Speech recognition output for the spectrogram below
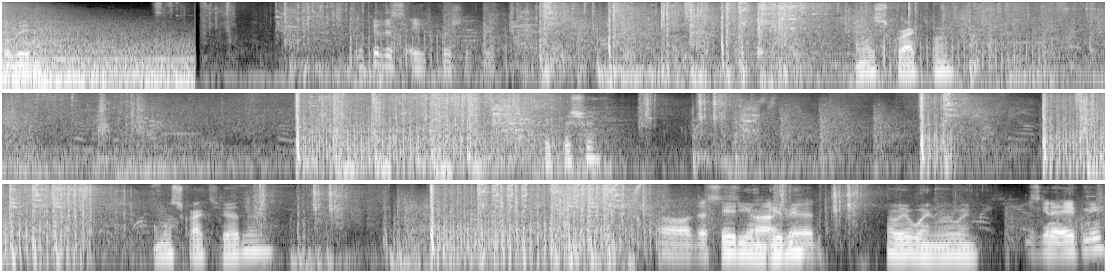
Baby. Look at this eight pushing. dude. Almost cracked one. Take this shit. Almost cracked the other. Oh, this is 80 on not good. Oh, we win, we win. He's gonna ape me.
